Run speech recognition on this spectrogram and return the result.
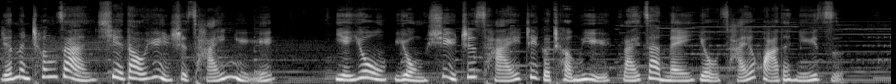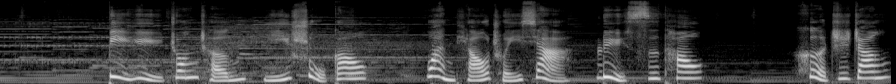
人们称赞谢道韫是才女，也用“永续之才”这个成语来赞美有才华的女子。碧玉妆成一树高，万条垂下绿丝绦。贺知章，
